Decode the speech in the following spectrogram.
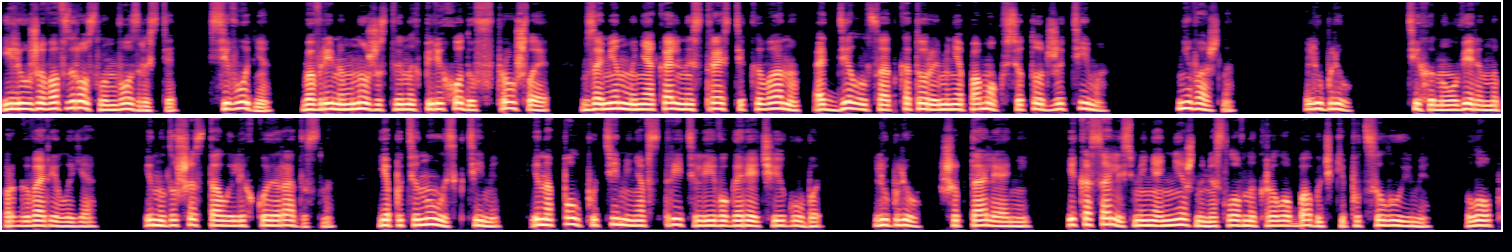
Или уже во взрослом возрасте? Сегодня, во время множественных переходов в прошлое, взамен маниакальной страсти к Ивану, отделался от которой мне помог все тот же Тима? Неважно. Люблю. Тихо, но уверенно проговорила я. И на душе стало легко и радостно. Я потянулась к Тиме, и на полпути меня встретили его горячие губы. «Люблю», — шептали они, и касались меня нежными, словно крыло бабочки, поцелуями. Лоб,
